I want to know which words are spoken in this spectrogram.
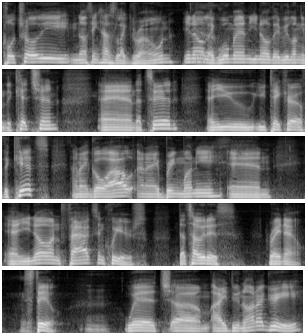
culturally nothing has like grown. You know, Yeah. like women, you know, they belong in the kitchen, and that's it. And you you take care of the kids, and I go out and I bring money and and you know, on facts and queers. That's how it is right now. Hmm. Still, Mhm. which um, I do not agree.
